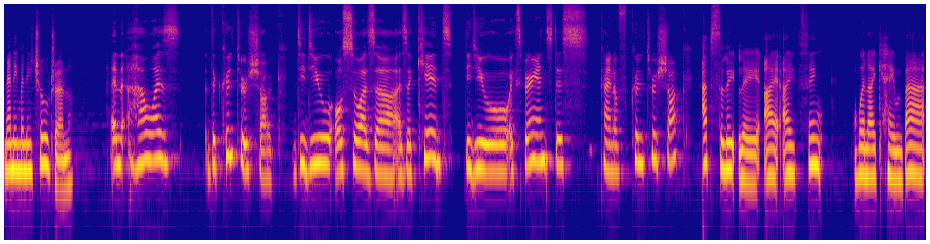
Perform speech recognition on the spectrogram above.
many many children. And how was the culture shock? Did you also, as a as a kid, did you experience this kind of culture shock? Absolutely. I I think when I came back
